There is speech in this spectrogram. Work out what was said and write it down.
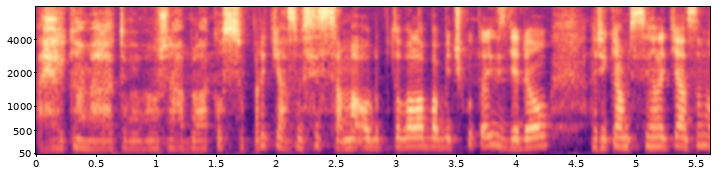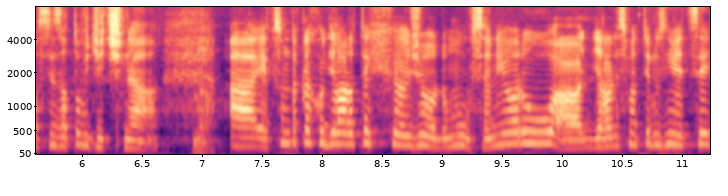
A já říkám, ale to by možná bylo jako super, já jsem si sama adoptovala babičku tady s dědou a říkám si, hele, já jsem vlastně za to vděčná. No. A jak jsem takhle chodila do těch že jo, domů seniorů a dělali jsme ty různé věci,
